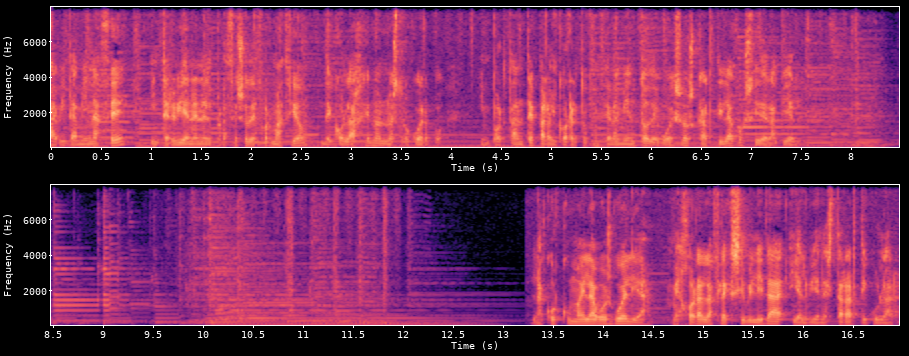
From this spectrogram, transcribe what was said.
La vitamina C interviene en el proceso de formación de colágeno en nuestro cuerpo, importante para el correcto funcionamiento de huesos, cartílagos y de la piel. La cúrcuma y la boswellia mejoran la flexibilidad y el bienestar articular.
